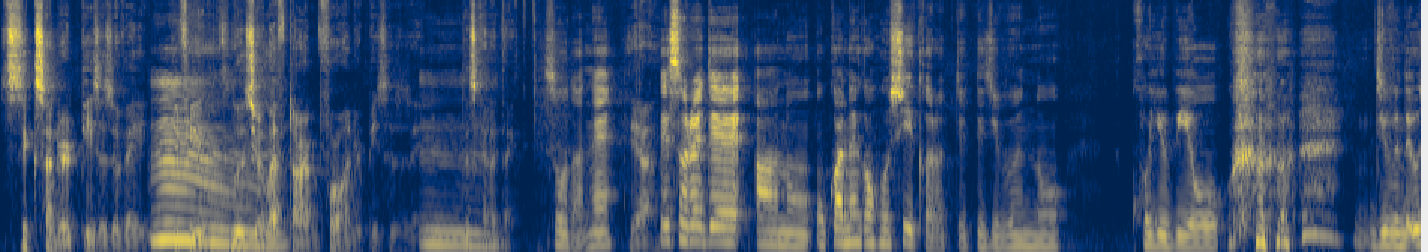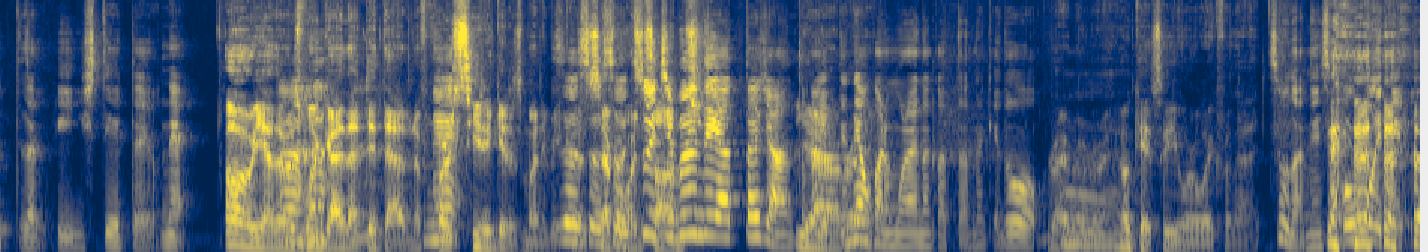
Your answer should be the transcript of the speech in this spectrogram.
600 pieces of eight. If you lose your left arm, 400 pieces of eight. This kind of thing. うそうだね Yeah. でそれであのお金が欲しいからって言って自分の 小指を自分で打ってたりしてたよね Oh, yeah, there was one guy that did that. And of Ne. course, he didn't get his money そう because そうそう everyone それ saw 自 him. 分でやったじゃんとか言ってね Yeah, right. お金もらえなかったんだけど Right, right, right. Okay, so you were awake for that. そうだねそこ覚えてる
